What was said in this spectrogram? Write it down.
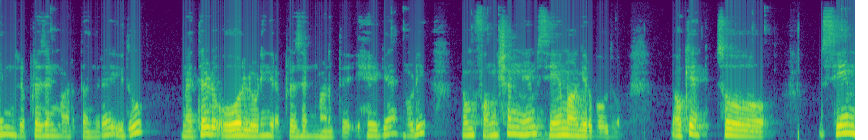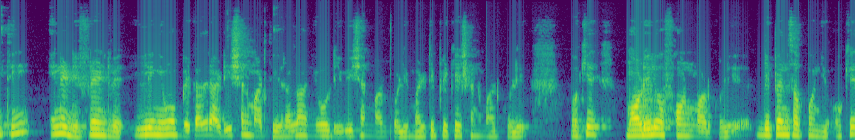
ಏನು ರೆಪ್ರೆಸೆಂಟ್ ಮಾಡುತ್ತೆ ಅಂದರೆ ಇದು ಮೆಥಡ್ ಓವರ್ಲೋಡಿಂಗ್ ರೆಪ್ರೆಸೆಂಟ್ ಮಾಡುತ್ತೆ. ಹೇಗೆ? ನೋಡಿ ನಮ್ಮ ಫಂಕ್ಷನ್ ನೇಮ್ ಸೇಮ್ ಆಗಿರ್ಬೋದು. Okay so same thing in a different way ಇಲ್ಲಿ ನೀವು ಬೇಕಾದರೆ ಅಡಿಷನ್ ಮಾಡ್ತಿದ್ರಲ್ಲ, ನೀವು ಡಿವಿಷನ್ ಮಾಡ್ಕೊಳ್ಳಿ ಮಲ್ಟಿಪ್ಲಿಕೇಶನ್ ಮಾಡ್ಕೊಳ್ಳಿ ಓಕೆ ಮಾಡ್ಯುಲೋ ಫೌಂಡ್ ಮಾಡ್ಕೊಳ್ಳಿ depends upon you okay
